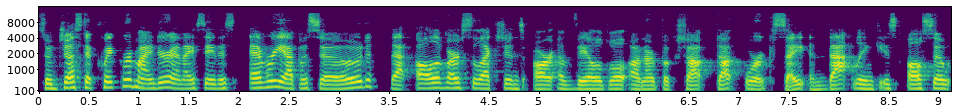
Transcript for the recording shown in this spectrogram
So, just a quick reminder, and I say this every episode, that all of our selections are available on our bookshop.org site. And that link is also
